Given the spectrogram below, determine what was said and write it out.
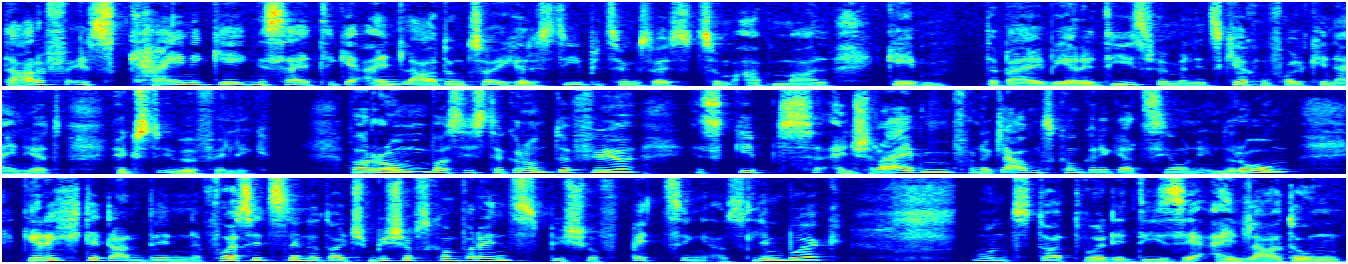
darf es keine gegenseitige Einladung zur Eucharistie bzw. zum Abendmahl geben. Dabei wäre dies, wenn man ins Kirchenvolk hineinhört, höchst überfällig. Warum? Was ist der Grund dafür? Es gibt ein Schreiben von der Glaubenskongregation in Rom, gerichtet an den Vorsitzenden der Deutschen Bischofskonferenz, Bischof Betzing aus Limburg. Und dort wurde diese Einladung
